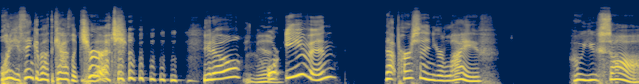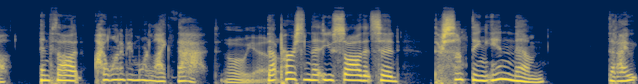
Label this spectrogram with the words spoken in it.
what do you think about the Catholic Church? Yeah. you know? Amen. Or even that person in your life who you saw and thought, I want to be more like that. Oh, yeah. That person that you saw that said, there's something in them that I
